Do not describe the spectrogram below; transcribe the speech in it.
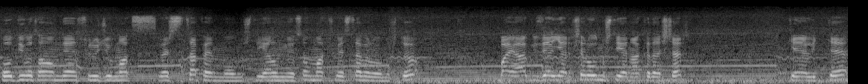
Podyumu tamamlayan sürücü Max Verstappen mi olmuştu yanılmıyorsam Max Verstappen olmuştu. Bayağı güzel yarışlar olmuştu yani arkadaşlar. Genellikle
